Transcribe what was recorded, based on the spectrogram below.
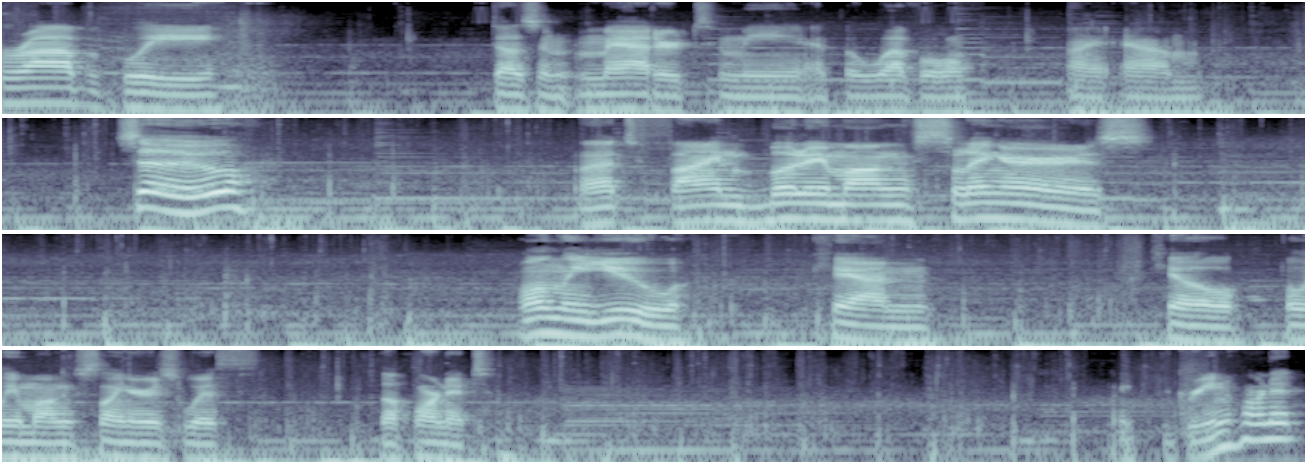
probably doesn't matter to me at the level I am. So, let's find Bullymong Slingers. Only you can kill Bullymong Slingers with the Hornet. Like the Green Hornet?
